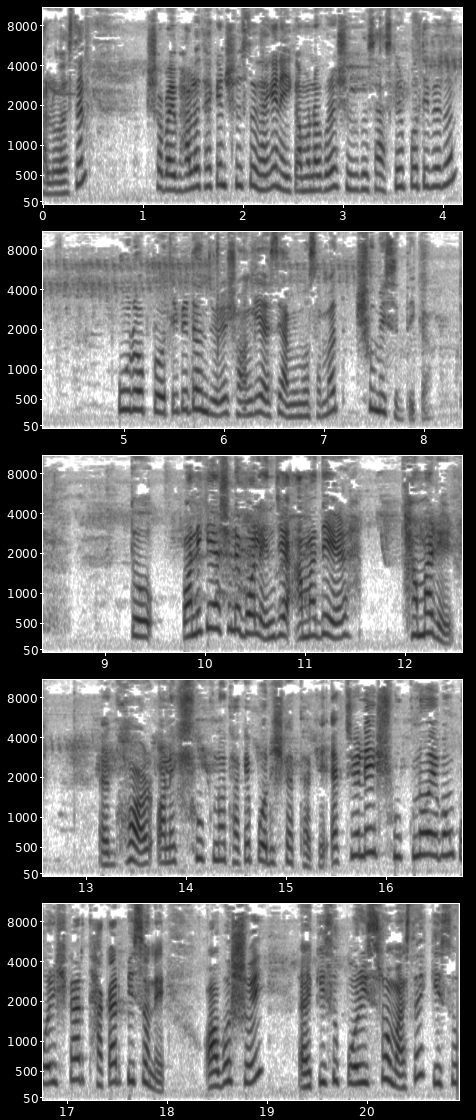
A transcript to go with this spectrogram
ভালো আছেন। সবাই ভালো থাকেন, সুস্থ থাকেন। এই কামনা করে শুরু করছি আজকের প্রতিবেদন। পুরো প্রতিবেদন জুড়ে সঙ্গে আছে আমি মোসাম্মদ সুমি সিদ্দিকা। তো অনেকেই আসলে বলেন যে আমাদের খামারের ঘর অনেক শুকনো থাকে, পরিষ্কার থাকে। অ্যাকচুয়ালি শুকনো এবং পরিষ্কার থাকার পিছনে অবশ্যই কিছু পরিশ্রম আছে, কিছু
